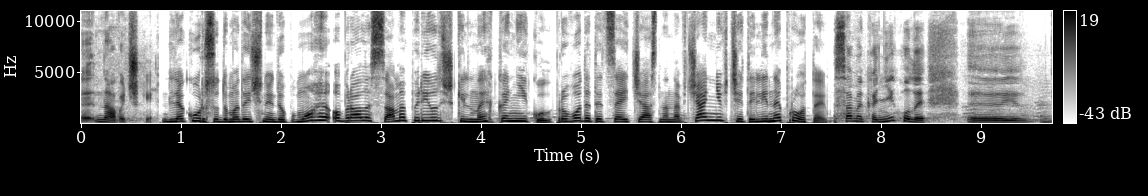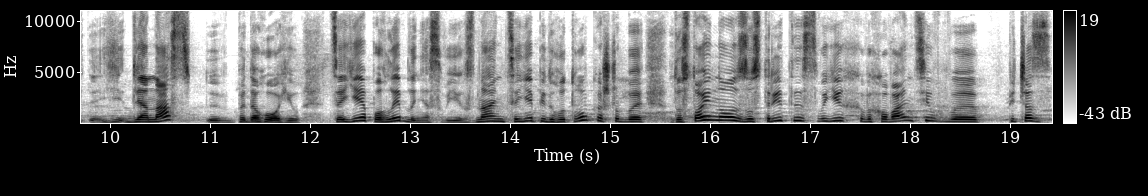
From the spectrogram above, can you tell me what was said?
е, навички. Для курсу до медичної допомоги обрали саме період шкільних канікул. Проводити цей час на навчанні вчителі не проти. Саме канікули е, для нас, е, педагогів, це є поглиблення своїх знань, це є підготовка, щоб достойно зустріти своїх вихованців е, під час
